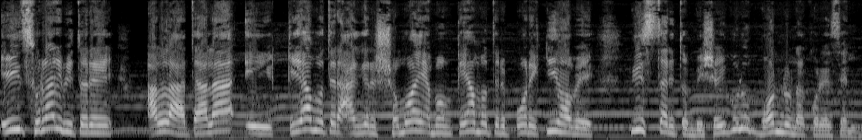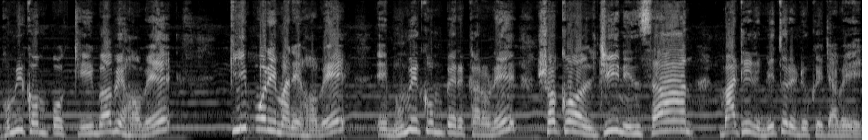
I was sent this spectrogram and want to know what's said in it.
এই সুরার ভিতরে আল্লাহ তাআলা এই কিয়ামতের আগের সময় এবং কেয়ামতের পরে কি হবে বিস্তারিত বিষয়গুলো বর্ণনা করেছেন। ভূমিকম্প কীভাবে হবে, কি পরিমাণে হবে, এই ভূমিকম্পের কারণে সকল জিন, ইনসান মাটির ভিতরে ঢুকে যাবে।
